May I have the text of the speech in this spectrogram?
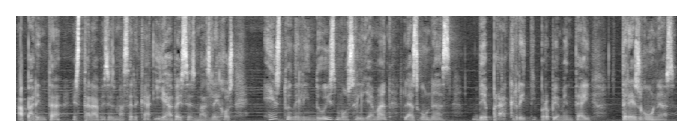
aparenta estar a veces más cerca y a veces más lejos. Esto en el hinduismo se le llaman las gunas de Prakriti. Propiamente hay tres gunas.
